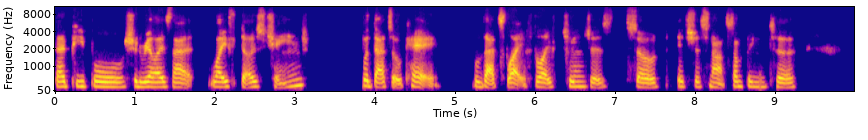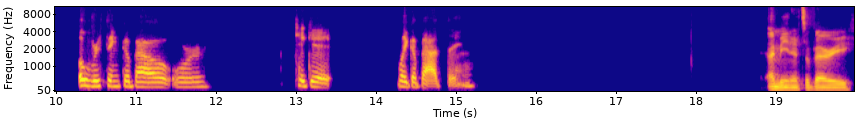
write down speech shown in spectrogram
that people should realize that life does change, but that's okay. well, that's life. Life changes. So it's just not something to overthink about or take it like a bad thing. I mean, it's a very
